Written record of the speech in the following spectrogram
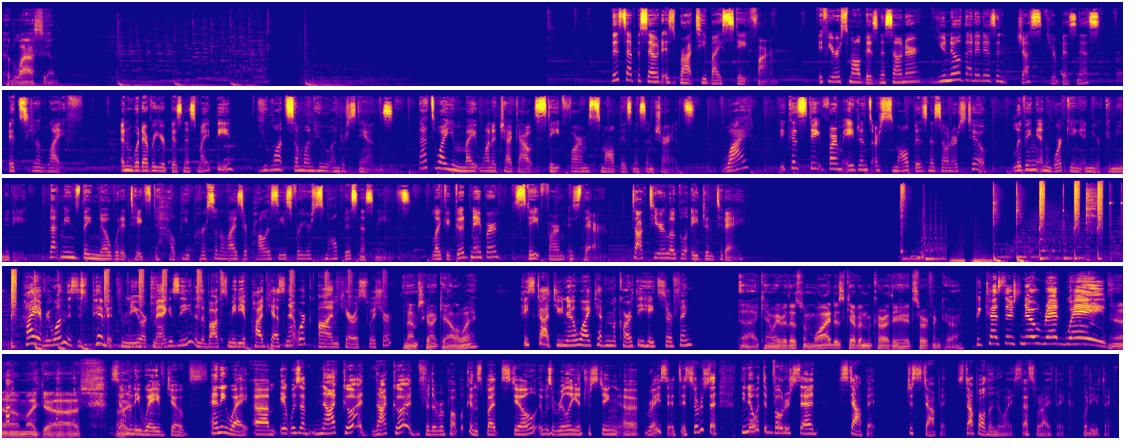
Atlassian. This episode is brought to you by State Farm. If you're a small business owner, you know that it isn't just your business, it's your life. And whatever your business might be, you want someone who understands. That's why you might want to check out State Farm's small business insurance. Why? Because State Farm agents are small business owners too living and working in your community. That means they know what it takes to help you personalize your policies for your small business needs. Like a good neighbor, State Farm is there. Talk to your local agent today. Hi, everyone. This is Pivot from New York Magazine and the Vox Media Podcast Network. I'm Kara Swisher. And I'm Scott Galloway. Hey, Scott, do you know why Kevin McCarthy hates surfing? Uh, I can't wait for this one. Why does Kevin McCarthy hate surfing, Kara? Because there's no red wave. Oh my gosh. so I... many wave jokes. Anyway, um, it was a not good, not good for the Republicans, but still, it was a really interesting uh, race. It, it sort of said, you know what the voters said? Stop it. Just stop it. Stop all the noise. That's what I think. What do you think?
